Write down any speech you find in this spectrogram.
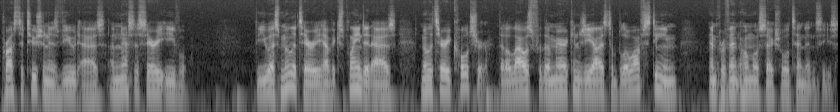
prostitution is viewed as a necessary evil. The U.S. military have explained it as military culture that allows for the American GIs to blow off steam and prevent homosexual tendencies.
